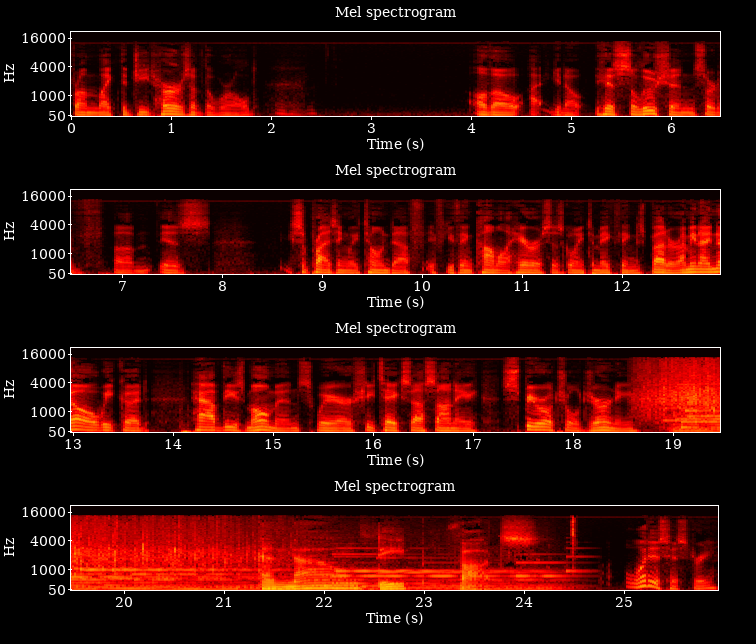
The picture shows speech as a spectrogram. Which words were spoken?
from like the Jeet Heers of the world. Although, uh, you know, his solution sort of um, is surprisingly tone deaf if you think Kamala Harris is going to make things better. I mean, I know we could have these moments where she takes us on a spiritual journey. And now, deep thoughts. What is history?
